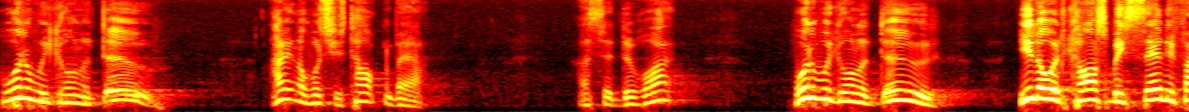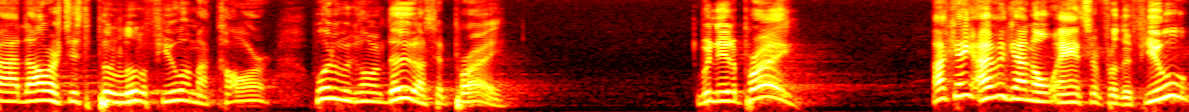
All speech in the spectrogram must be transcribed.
"What are we going to do?" I didn't know what she's talking about. I said, "Do what? What are we going to do? You know, it cost me seventy-five dollars just to put a little fuel in my car. What are we going to do?" I said, "Pray. We need to pray." I can't. I haven't got no answer for the fuel,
